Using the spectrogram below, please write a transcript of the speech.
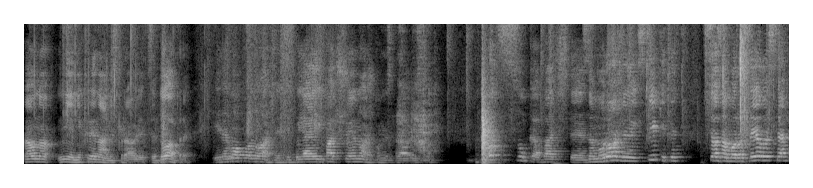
Певно, ні, ніхрена не справляться. Добре. Ідемо по ножниці, бо я і бачу, що я ножиком не справлюся. От сука, бачите, заморожений стік і ти все заморозилося,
